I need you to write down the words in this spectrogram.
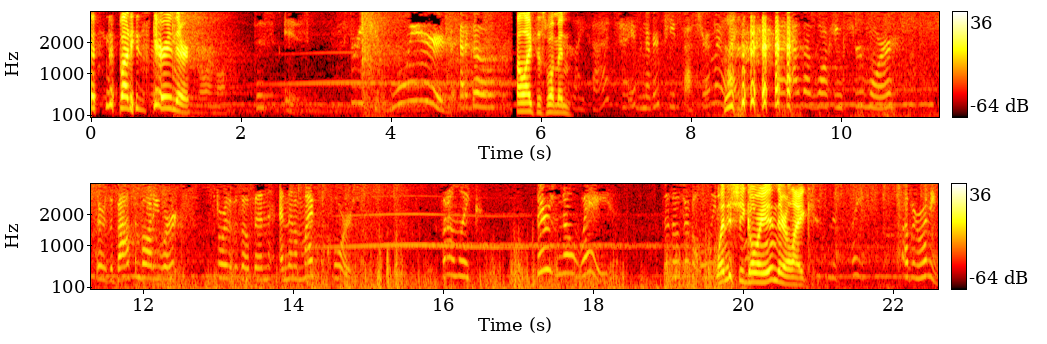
nobody scary in there. This is freaking weird. Gotta go I like this woman. like that. I've never peed faster in my life. but as I was walking through more, there was a Bath and Body Works store that was open, and then a Michael Kors. But I'm like, there's no way that those are the only. When is she going in there? Like, keeping this place up and running?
